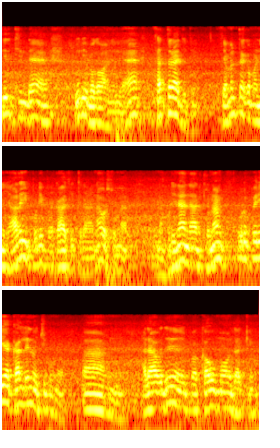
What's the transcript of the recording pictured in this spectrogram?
சிரிச்சின்ற சூரிய பகவான் இல்லை சத்ராஜித்து செமந்தகமணியால் இப்படி பிரகாசிக்கிறான்னு அவர் சொன்னார். அப்படின்னா என்ன சொன்னால் ஒரு பெரிய கல்லுன்னு வச்சுக்கோங்க. அதாவது இப்போ கௌமோ தக்கியம்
